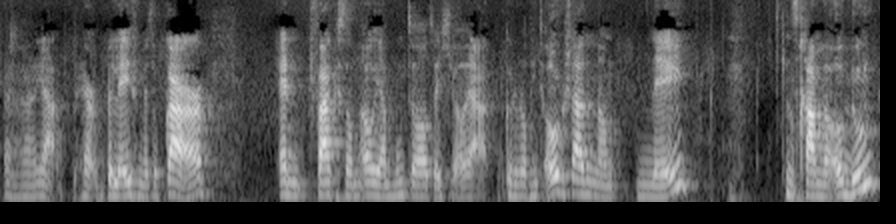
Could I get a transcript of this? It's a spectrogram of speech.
eh, ja, beleven met elkaar. En vaak is dan, oh ja, moet dat? Weet je wel, ja, kunnen we dat niet overslaan? En dan, nee, dat gaan we ook doen.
